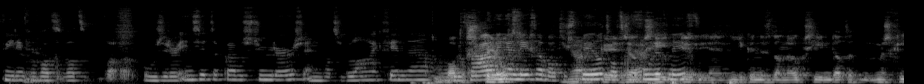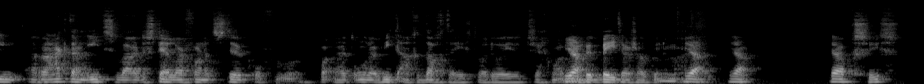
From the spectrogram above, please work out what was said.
feeling voor wat, wat, wat- hoe ze erin zitten qua bestuurders. En wat ze belangrijk vinden. Wat hoe de er verhoudingen speelt. liggen. Wat er Ja, speelt. Wat gevoelig zien- ligt. Je, je kunt dus dan ook zien dat het misschien raakt aan iets waar de steller van het stuk of het onderwerp niet aan gedacht heeft, waardoor je het zeg maar Ja. beter zou kunnen maken. Ja, ja. ja precies.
